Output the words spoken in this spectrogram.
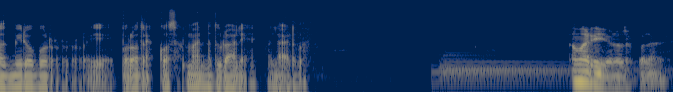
admiro por, eh, por otras cosas más naturales, la verdad. Amarillo, en otras palabras.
